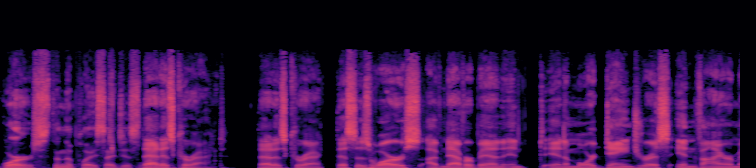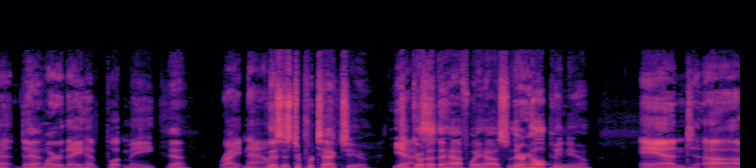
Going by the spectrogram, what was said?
worse than the place I just That left. is correct. That is correct. This is worse. I've never been in in a more dangerous environment than Yeah. where they have put me Yeah, right now. this is to protect you. Yes. To go to the halfway house, so they're helping you and uh,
